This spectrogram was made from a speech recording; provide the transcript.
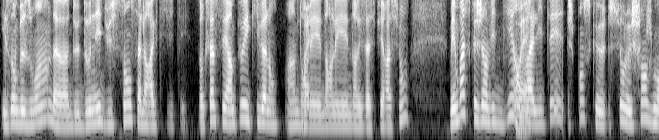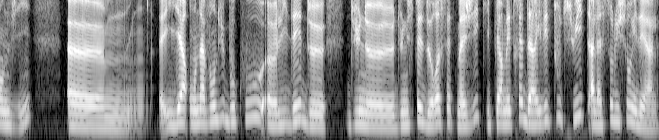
ils ont besoin de, de donner du sens à leur activité. Donc ça, c'est un peu équivalent hein, dans Ouais. les, dans les, dans les aspirations. Mais moi, ce que j'ai envie de dire, en réalité, je pense que sur le changement de vie, euh, il y a, on a vendu beaucoup euh, l'idée de d'une d'une espèce de recette magique qui permettrait d'arriver tout de suite à la solution idéale.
